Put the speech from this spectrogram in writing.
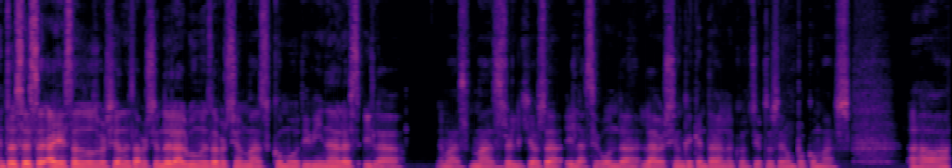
Entonces hay estas dos versiones. La versión del álbum es la versión más como divina y la más, más religiosa. Y la segunda, la versión que cantaba en los conciertos era un poco más... Uh,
